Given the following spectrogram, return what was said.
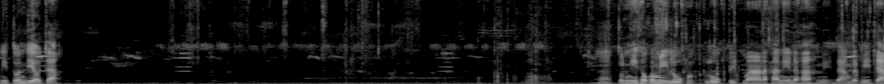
มีต้นเดียวจ้ะ อ่า ต้นนี้เขาก็มีลูกลูกติดมานะคะนี่นะคะนี่ด่างแบบนี้จ้ะ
